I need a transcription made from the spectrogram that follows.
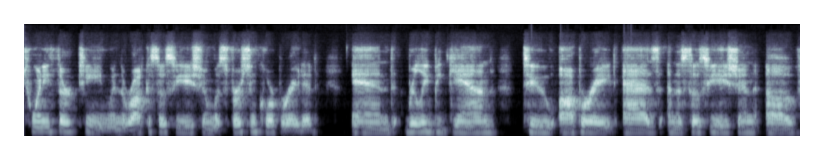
2013 when the ROC Association was first incorporated and really began to operate as an association of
